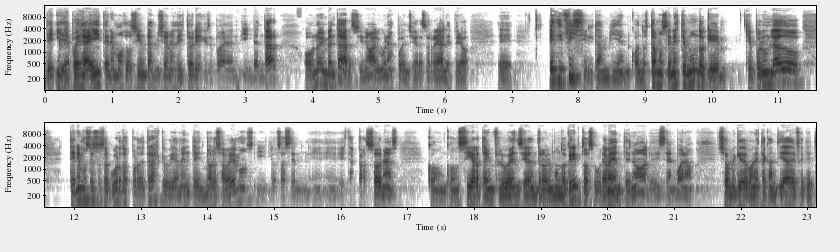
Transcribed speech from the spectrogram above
y después de ahí tenemos 200 millones de historias que se pueden inventar o no inventar, sino algunas pueden llegar a ser reales, pero eh, es difícil también cuando estamos en este mundo que, que por un lado tenemos esos acuerdos por detrás que obviamente no lo sabemos y los hacen eh, eh, estas personas con, con cierta influencia dentro del mundo cripto, seguramente, ¿no? Le dicen, bueno, yo me quedo con esta cantidad de FTT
